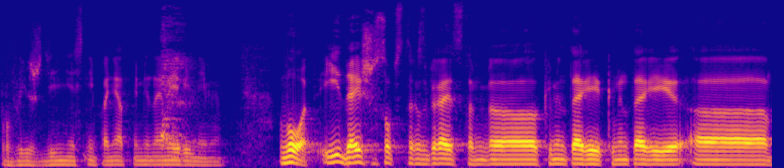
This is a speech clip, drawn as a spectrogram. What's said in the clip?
повреждения с непонятными намерениями. Вот. И дальше, собственно, разбирается там э, комментарии, комментарии, э,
